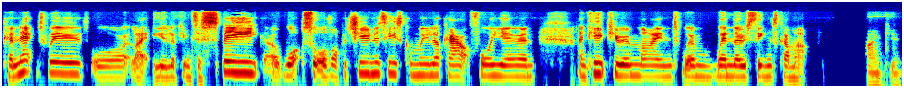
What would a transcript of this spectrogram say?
connect with, or like you're looking to speak? Uh, what sort of opportunities can we look out for you and and keep you in mind when when those things come up? Thank you.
